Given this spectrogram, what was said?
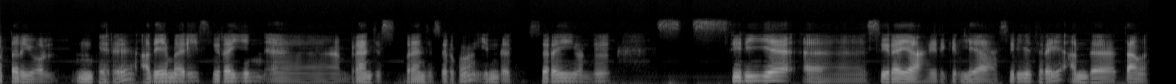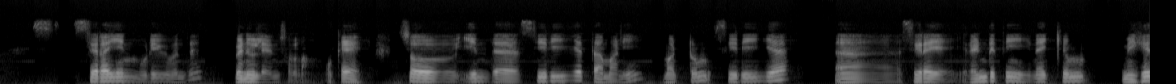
ஆட்டரியோல்னு பேர். அதே மாதிரி சிறையின் பிரான்ச்சஸ் பிரான்ச்சஸ் இருக்கும். இந்த சிறை வந்து சிறிய சிறையாக இருக்கு இல்லையா? சிறிய சிறை. அந்த த சிறையின் முடிவு வந்து வெணுலேன்னு சொல்லலாம். ஓகே? ஸோ இந்த சிறிய தமனி மற்றும் சிறிய சிறையை ரெண்டுத்தையும் இணைக்கும் மிக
